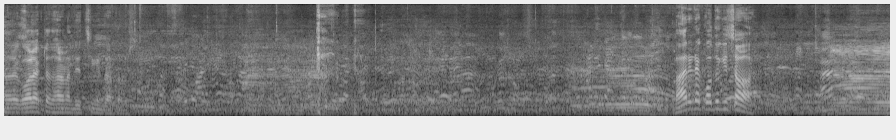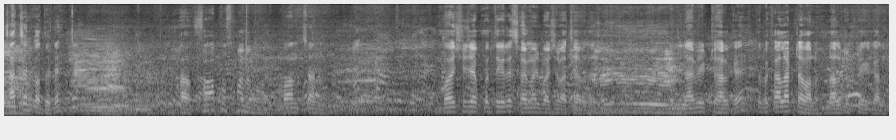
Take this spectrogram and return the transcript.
আমরা গড় একটা ধারণা দিচ্ছি কিন্তু আপনাদের ভাই এটা কত কি চাওয়া? চাচ্ছেন কত এটা? হ্যাঁ। পঞ্চান্ন। বয়স হিসাব করতে গেলে ছয় মাস বয়সের বাচ্চা হবে নাভি একটু হালকা তবে কালারটা ভালো লাল টুকটুকে কালার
